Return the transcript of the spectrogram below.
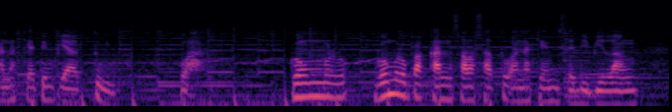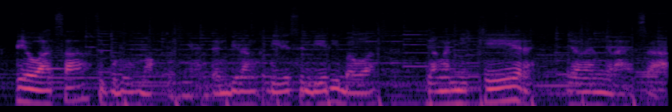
anak yatim piatu. Wah, gue mer merupakan salah satu anak yang bisa dibilang dewasa sebelum waktunya dan bilang ke diri sendiri bahwa jangan mikir, jangan ngerasa.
